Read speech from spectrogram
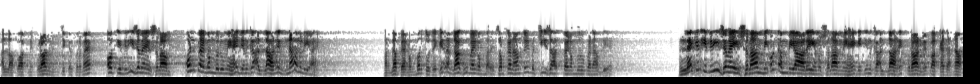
اللہ پاک نے قرآن میں بھی ذکر فرمایا اور ادریس علیہ السلام ان پیغمبروں میں ہیں جن کا اللہ نے نام لیا ہے۔ ورنہ پیغمبر تو دیکھیں نا، لاکھوں پیغمبر ہے سب کا نام تو پچیس سات پیغمبروں کا نام لیا ہے۔ لیکن ادریس علیہ السلام بھی ان انبیاء علیہ السلام میں ہیں کہ جن کا اللہ نے قرآن میں باقاعدہ نام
